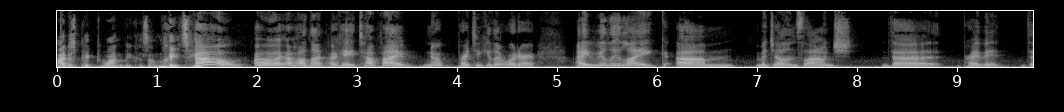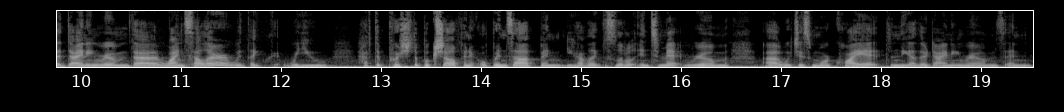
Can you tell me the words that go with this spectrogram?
I just picked one because I'm lazy. oh, oh, hold on. Okay, top five. No particular order. I really like um, Magellan's Lounge, the private, the dining room, the wine cellar with like where you have to push the bookshelf and it opens up and you have like this little intimate room, uh, which is more quiet than the other dining rooms and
